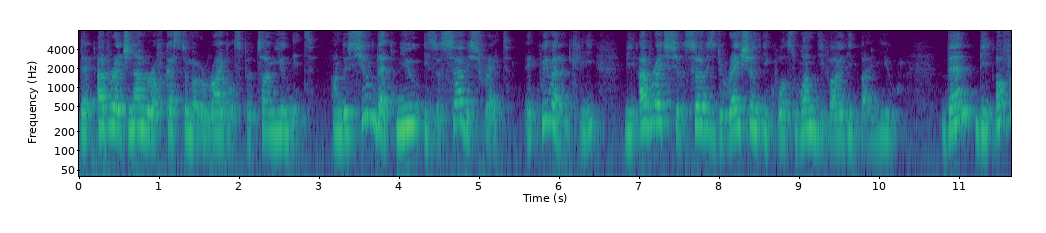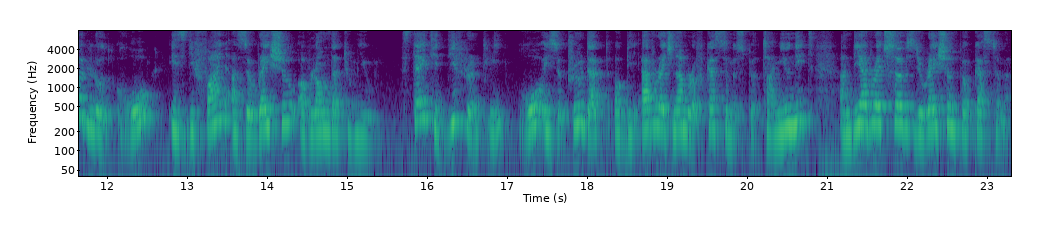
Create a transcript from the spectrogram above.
the average number of customer arrivals per time unit, and assume that mu is the service rate. Equivalently, the average service duration equals 1 divided by mu. Then the offered load ρ is defined as the ratio of lambda to mu. Stated differently, ρ is the product of the average number of customers per time unit and the average service duration per customer.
